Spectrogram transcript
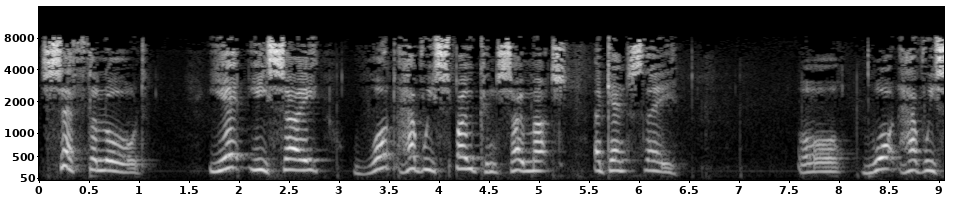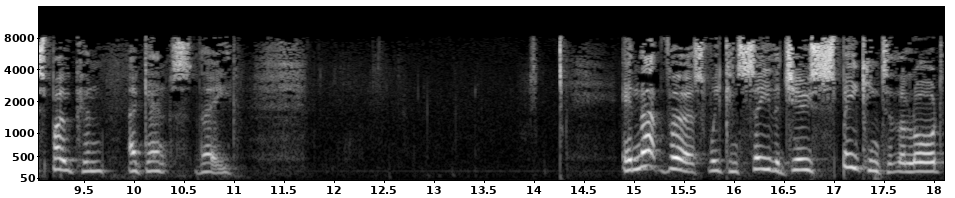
saith the Lord. Yet ye say, what have we spoken so much against thee? Or what have we spoken against thee? In that verse we can see the Jews speaking to the Lord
